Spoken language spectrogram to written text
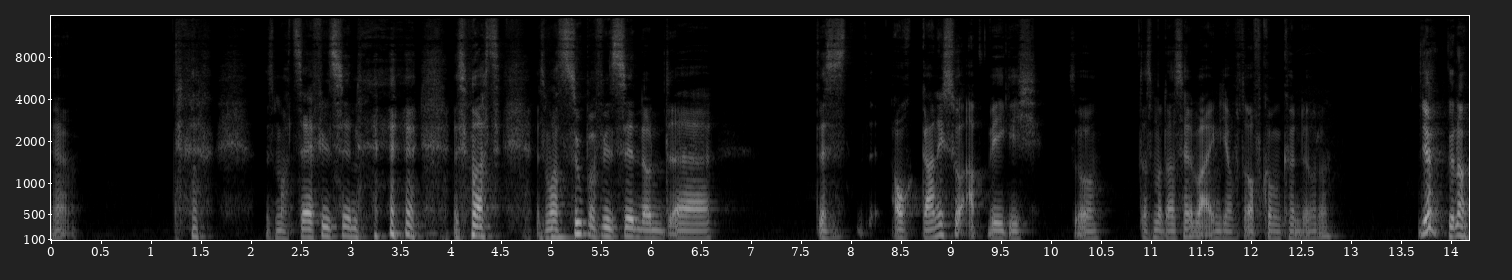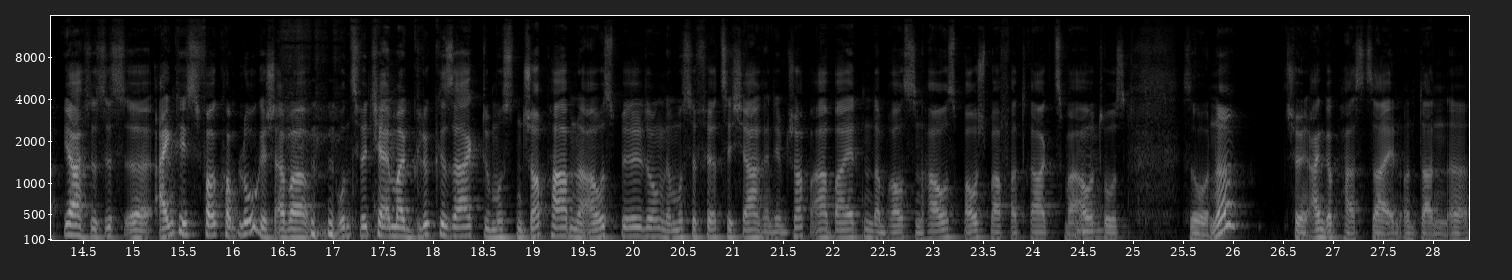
Ja. Es macht sehr viel Sinn. es, macht, es macht super viel Sinn und äh, das ist auch gar nicht so abwegig, so, dass man da selber eigentlich auch drauf kommen könnte, oder? Ja, genau. Ja, das ist äh, eigentlich ist vollkommen logisch, aber uns wird ja immer Glück gesagt, du musst einen Job haben, eine Ausbildung, dann musst du 40 Jahre in dem Job arbeiten, dann brauchst du ein Haus, Bausparvertrag, zwei mhm. Autos, so, ne? Schön angepasst sein und dann äh,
